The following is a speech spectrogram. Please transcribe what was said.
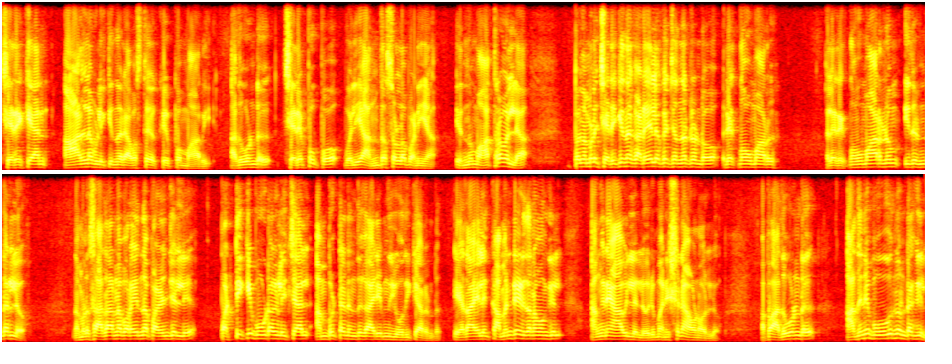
ചിരയ്ക്കാൻ ആളിനെ വിളിക്കുന്ന ഒരവസ്ഥയൊക്കെ ഇപ്പം മാറി. അതുകൊണ്ട് ചിരപ്പിപ്പോൾ വലിയ അന്തസ്സുള്ള പണിയാണ് എന്ന് മാത്രമല്ല ഇപ്പം നമ്മൾ ചിരയ്ക്കുന്ന കടയിലൊക്കെ ചെന്നിട്ടുണ്ടോ രത്നകുമാർ അല്ല രത്നകുമാറിനും ഇതുണ്ടല്ലോ. നമ്മൾ സാധാരണ പറയുന്ന പഴഞ്ചൊല്ല് പട്ടിക്ക് മൂട കളിച്ചാൽ അമ്പിട്ടൻ എന്ത് കാര്യം എന്ന് ചോദിക്കാറുണ്ട്. ഏതായാലും കമന്റ് എഴുതണമെങ്കിൽ അങ്ങനെ ആവില്ലല്ലോ ഒരു മനുഷ്യനാവണമല്ലോ. അപ്പോൾ അതുകൊണ്ട് അതിന് പോകുന്നുണ്ടെങ്കിൽ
